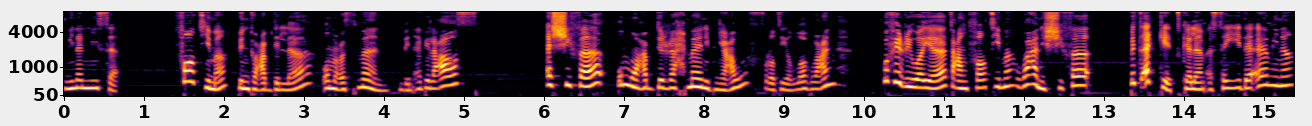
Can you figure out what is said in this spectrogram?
من النساء فاطمة بنت عبد الله أم عثمان بن أبي العاص الشفاء أم عبد الرحمن بن عوف رضي الله عنه وفي الروايات عن فاطمة وعن الشفاء بتأكد كلام السيدة آمنة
